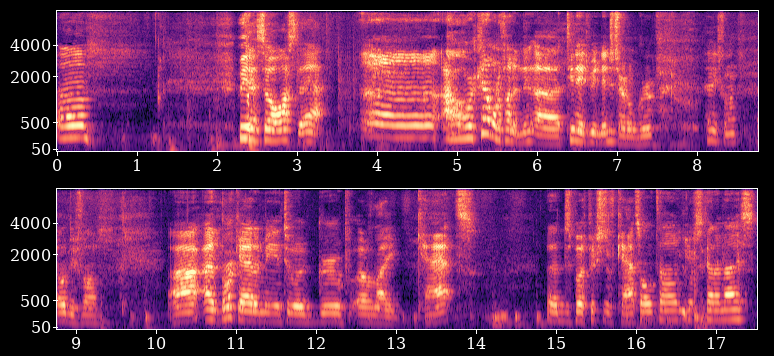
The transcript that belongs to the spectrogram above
um, but yeah, so I watched that. Uh, oh, I kind of want to find a nin- uh, Teenage Mutant Ninja Turtle group. That'd be fun. That would be fun. Uh, and Brooke added me into a group of like cats. Uh, just post pictures of cats all the time, which is kind of nice.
